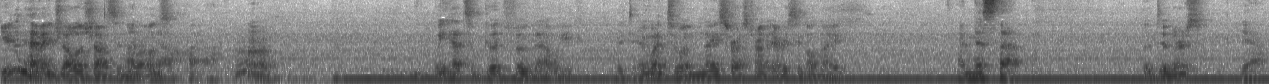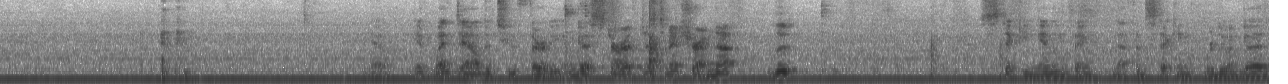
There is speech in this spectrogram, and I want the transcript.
You didn't have any Jello shots in New Uh, Orleans. No, uh-uh. Oh. We had some good food that week. We did. We went to a nice restaurant every single night. I missed that. The dinners, Yeah. it went down to 230. I'm gonna stir it just to make sure I'm not sticking anything. Nothing sticking. We're doing good.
